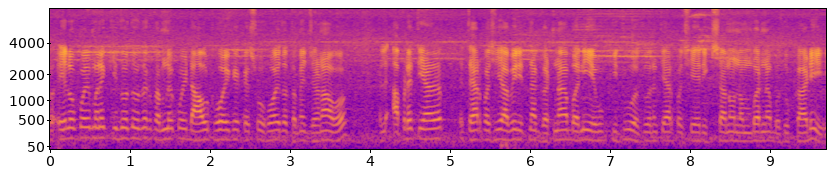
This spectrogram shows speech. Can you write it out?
તો એ લોકોએ મને કીધું હતું કે તમને કોઈ ડાઉટ હોય કે કશું હોય તો તમે જણાવો. એટલે આપણે ત્યાં, ત્યાર પછી આવી રીતના ઘટના બની એવું કીધું હતું અને ત્યાર પછી એ રિક્ષાનો નંબર ને બધું કાઢી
